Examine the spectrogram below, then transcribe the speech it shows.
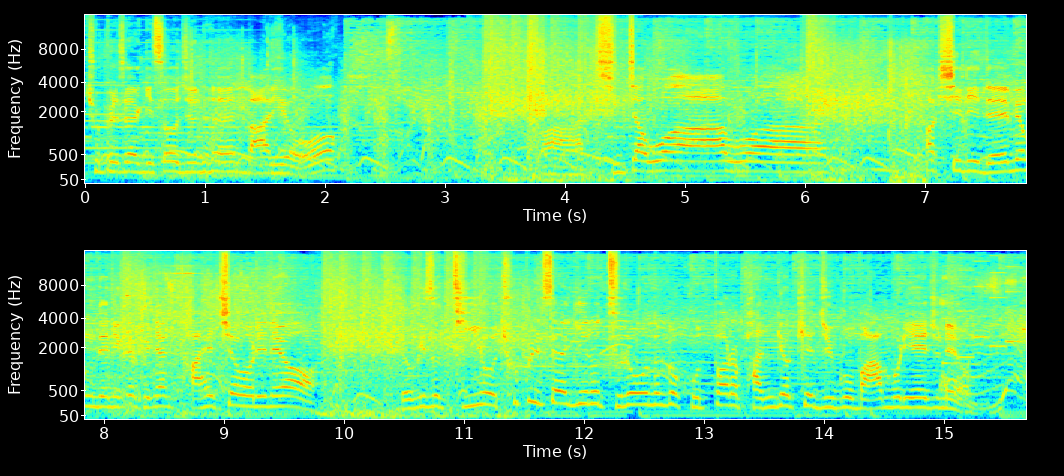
초필살기 써주는 마리오. 와, 진짜, 와, 와. 확실히 4명 되니까 그냥 다 해치워버리네요. 여기서 디오 초필살기로 들어오는 거 곧바로 반격해주고 마무리해주네요.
